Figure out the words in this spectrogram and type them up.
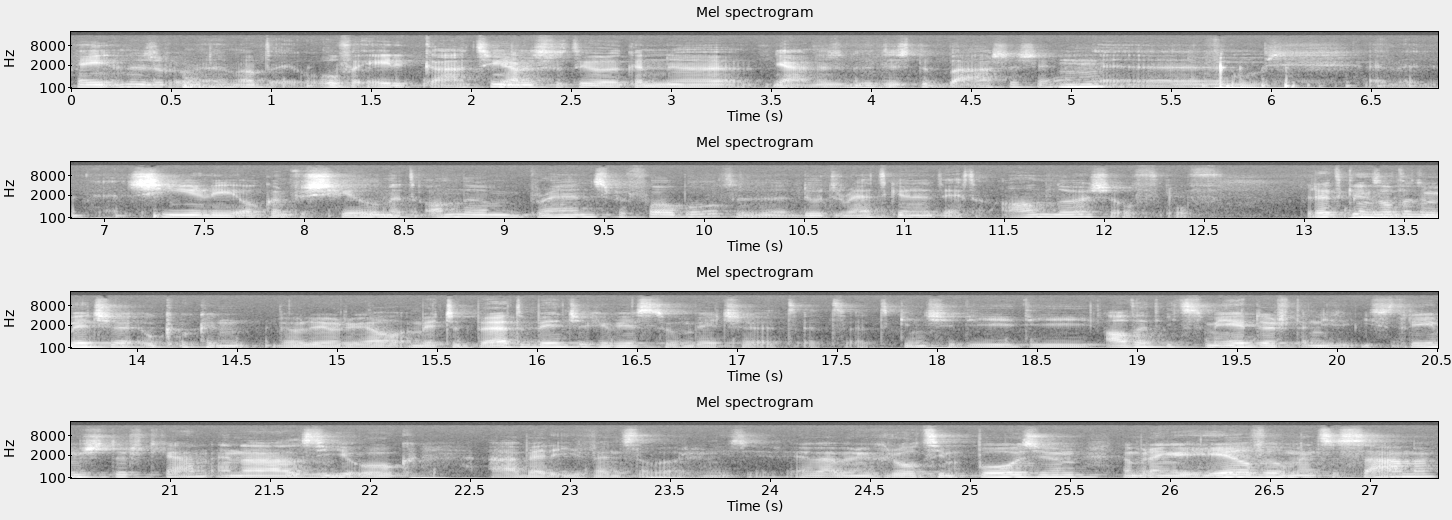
Hey, dus, eh, want over educatie, Ja. dat is natuurlijk een, eh, ja, dat is, dat is de basis. Hè? Mhm. Ehm, eh, zien jullie ook een verschil met andere brands bijvoorbeeld? Doet Redken het echt anders? Of, of Redken is altijd een beetje, ook, ook een, bij L'Oréal, een beetje het buitenbeentje geweest. Zo'n beetje het, het, het kindje die, die altijd iets meer durft en iets extremers durft gaan. En dat Mhm. zie je ook bij de events dat we organiseren. We hebben een groot symposium, dan brengen we heel veel mensen samen.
